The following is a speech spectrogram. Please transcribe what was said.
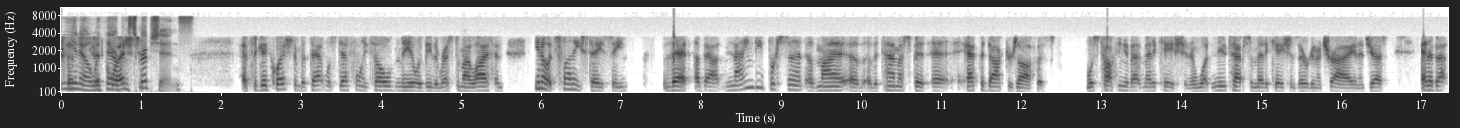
That's you know, with their question. prescriptions. That's a good question, but that was definitely told me it would be the rest of my life. And you know, it's funny, Stacy, that about ninety percent of my of, of the time I spent at, at the doctor's office was talking about medication and what new types of medications they were going to try and adjust, and about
